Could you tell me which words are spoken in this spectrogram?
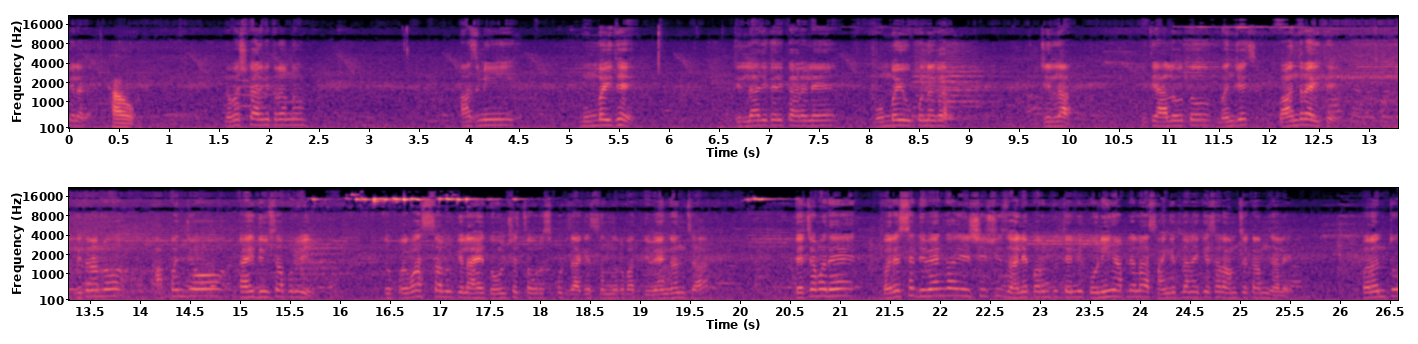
केलं का? हो. नमस्कार मित्रांनो. आज मी मुंबई इथे जिल्हाधिकारी कार्यालय मुंबई उपनगर जिल्हा इथे आलो होतो. म्हणजेच बांद्रा इथे. मित्रांनो आपण जो काही दिवसापूर्वी जो प्रवास चालू केला आहे दोनशे चौरस फूट जागेसंदर्भात दिव्यांगांचा त्याच्यामध्ये बरेचसे दिव्यांग यशस्वी झाले परंतु त्यांनी कोणीही आपल्याला सांगितलं नाही की सर आमचं काम झालं आहे परंतु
